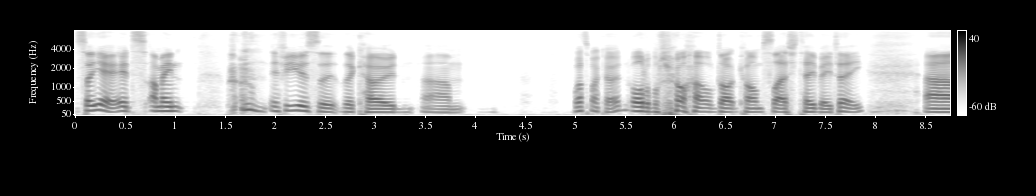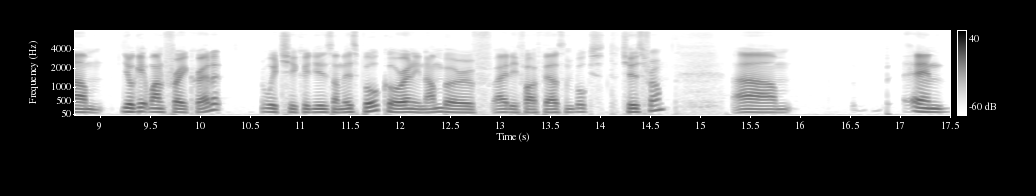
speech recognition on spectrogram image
so yeah, it's. I mean, if you use the the code, um, what's my code? Audibletrial.com slash tbt. Um, you'll get one free credit, which you could use on this book or any number of eighty five thousand books to choose from. Um, and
